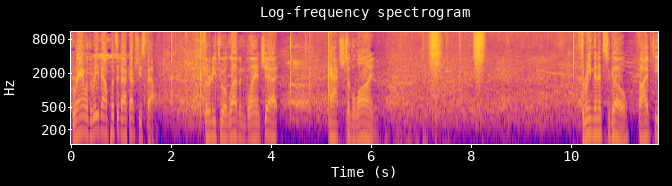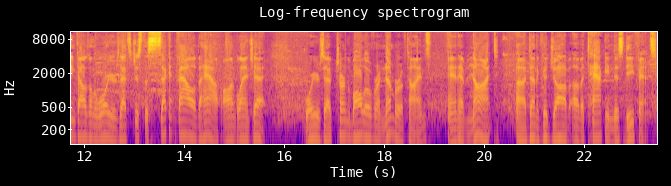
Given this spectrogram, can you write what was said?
Graham with the rebound, puts it back up. She's fouled. 30 to 11, Blanchet. Hatch to the line. Three minutes to go. Five team fouls on the Warriors. That's just the second foul of the half on Blanchet. Warriors have turned the ball over a number of times and have not uh, done a good job of attacking this defense.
